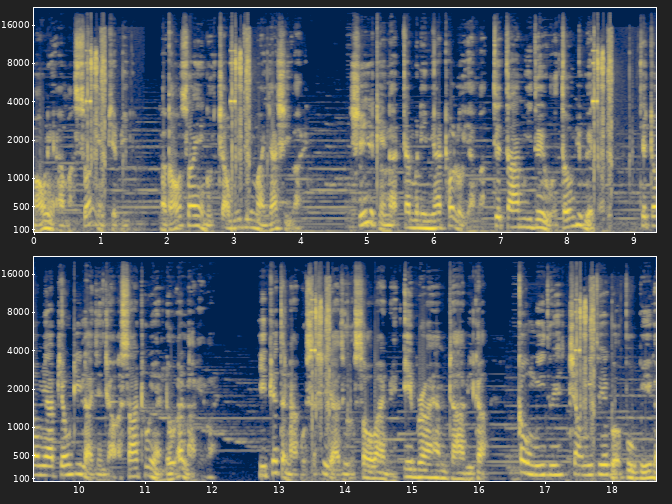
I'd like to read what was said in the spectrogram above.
မောင်းနှင်အားမှာစွမ်းအင်ဖြစ်ပြီး၎ င်းစွမ်းအင်ကိုကြောက်မီးသွေးမှရရှိပါတယ်။ရှေးရခင်ကတမဏီများထုတ်လို့ရမှာတစ်သားမီးသွေးကိုအသုံးပြုခဲ့တော့တစ်တော်များပြုံးတီးလာခြင်းကြောင့်အစားထိုးရန်လိုအပ်လာခဲ့ပါတယ်။ဤပြဿနာကို18ရာစုအစောပိုင်းတွင်အေဗရာဟမ်ဒါဘီကကုံမီးသွေးကြောင်မီးသွေးကိုအပူပေးက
